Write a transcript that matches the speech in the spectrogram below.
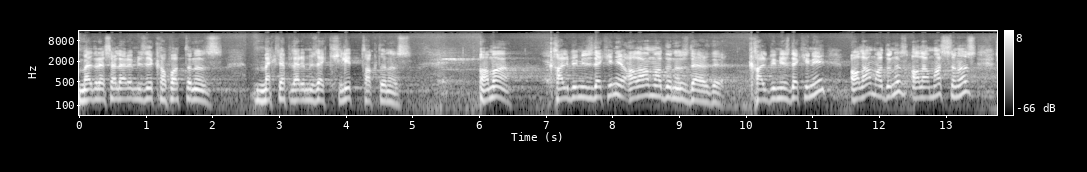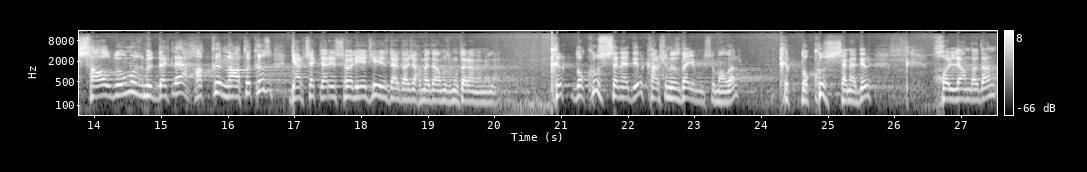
Medreselerimizi kapattınız. Mekteplerimize kilit taktınız. Ama kalbimizdekini alamadınız derdi. Kalbimizdekini alamadınız, alamazsınız. Sağladığımız müddetle hakkı natıkız, gerçekleri söyleyeceğiz derdi Hacı Ahmet Ağamız muhterem emirler. 49 senedir karşınızdayım Müslümanlar. 49 senedir Hollanda'dan,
